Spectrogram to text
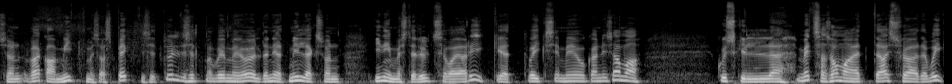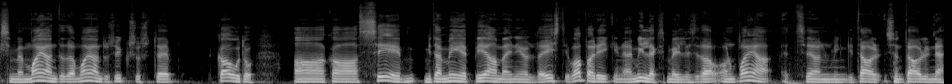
see on väga mitmes aspektis, et üldiselt me võime ju öelda nii, et milleks on inimestel üldse vaja riiki, et võiksime ju ka niisama kuskil metsas omaette asju ajada, võiksime majandada majandusüksuste kaudu, aga see, mida meie peame nii-öelda Eesti Vabariigina ja milleks meile seda on vaja, et see on mingi taol-, see on taoline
